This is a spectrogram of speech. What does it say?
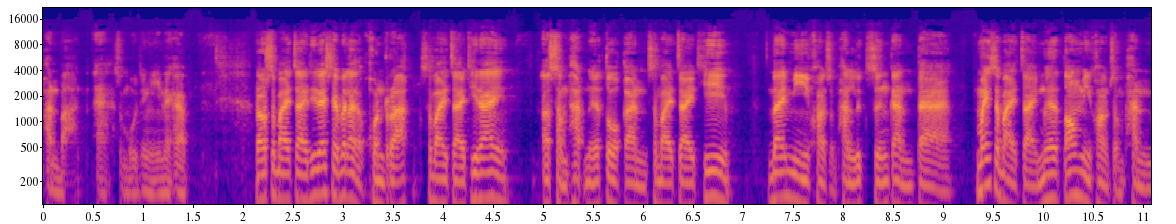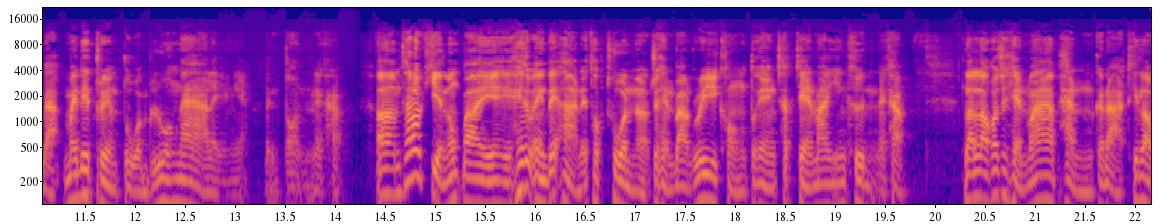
2,000 บาทอ่าสมมุติอย่างนี้นะครับ เราสบายใจที่ได้ใช้เวลากับคนรัก สบายใจที่ได้สัมผัสเนื้อตัวกัน สบายใจที่ได้มีความสัมพันธ์ลึกซึ้งกัน แต่ไม่สบายใจเมื่อต้องมีความสัมพันธ์แบบไม่ได้เตรียมตัวล่วงหน้าอะไรอย่างเงี้ยเป็นต้นนะครับ ถ้าเราเขียนลงไปให้ตัวเองได้อ่านได้ทบทวนจะเห็นบ o วรี่ของตัวเองชัดเจนมากยิ่งขึ้นนะครับ แล้วเราก็จะเห็นว่าแผ่นกระดาษที่เรา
